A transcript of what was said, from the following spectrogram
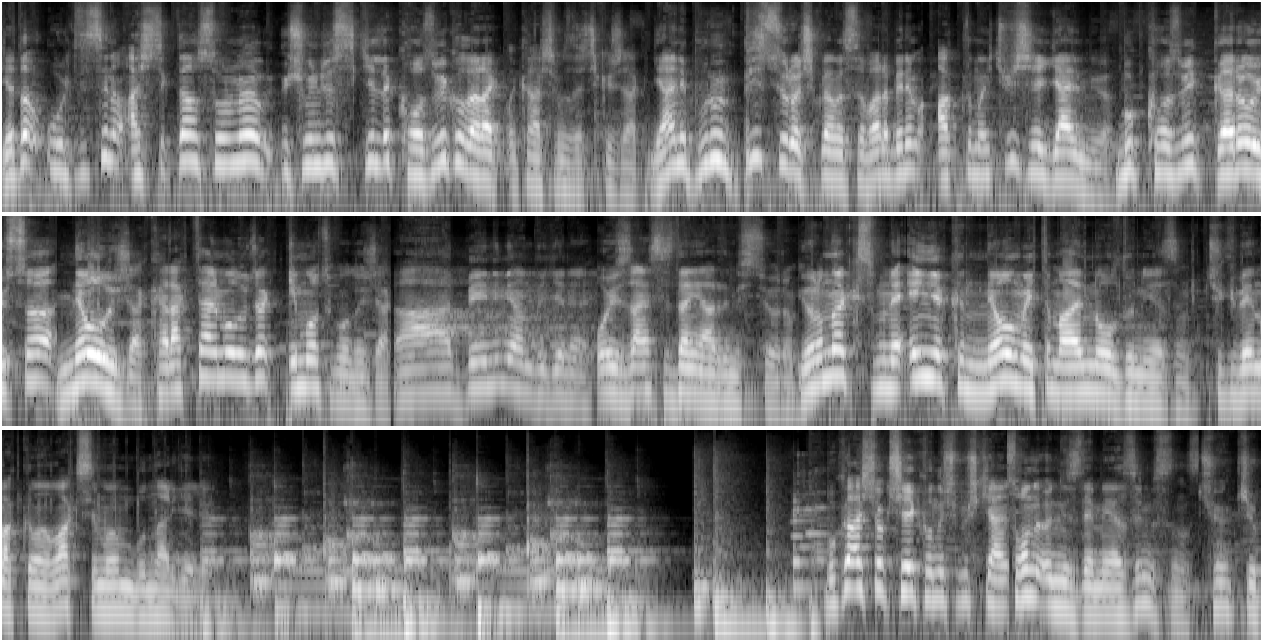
Ya da ultisini açtıktan sonra 3. skill'de kozmik olarak mı karşımıza çıkacak? Yani bunun bir sürü açıklaması var. Benim aklıma hiçbir şey gelmiyor. Bu kozmik Garo'ysa ne olacak? Karakter mi olacak? Emot mu olacak? Aa beynim yandı gene. O yüzden sizden yardım istiyorum. Yorumlar kısmına en yakın ne olma ihtimalinin olduğunu yazın. Çünkü benim aklıma maksimum bunlar geliyor. Kadar çok şey konuşmuşken son ön izlemeye hazır mısınız? Çünkü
